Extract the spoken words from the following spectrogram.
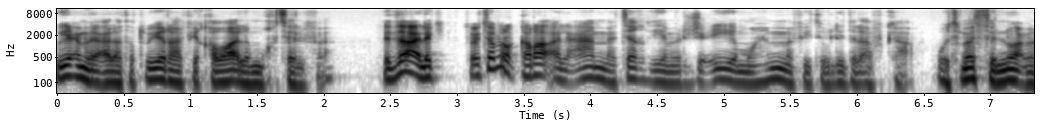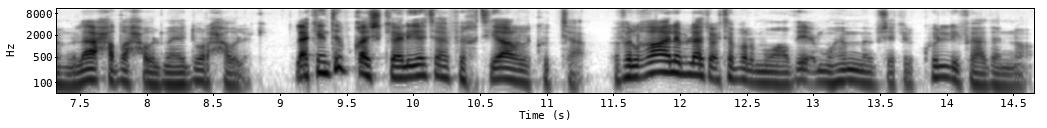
ويعمل على تطويرها في قوالب مختلفة. لذلك تعتبر القراءة العامة تغذية مرجعية مهمة في توليد الأفكار وتمثل نوع من الملاحظة حول ما يدور حولك. لكن تبقى إشكاليتها في اختيار الكتاب ففي الغالب لا تعتبر المواضيع مهمة بشكل كلي في هذا النوع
